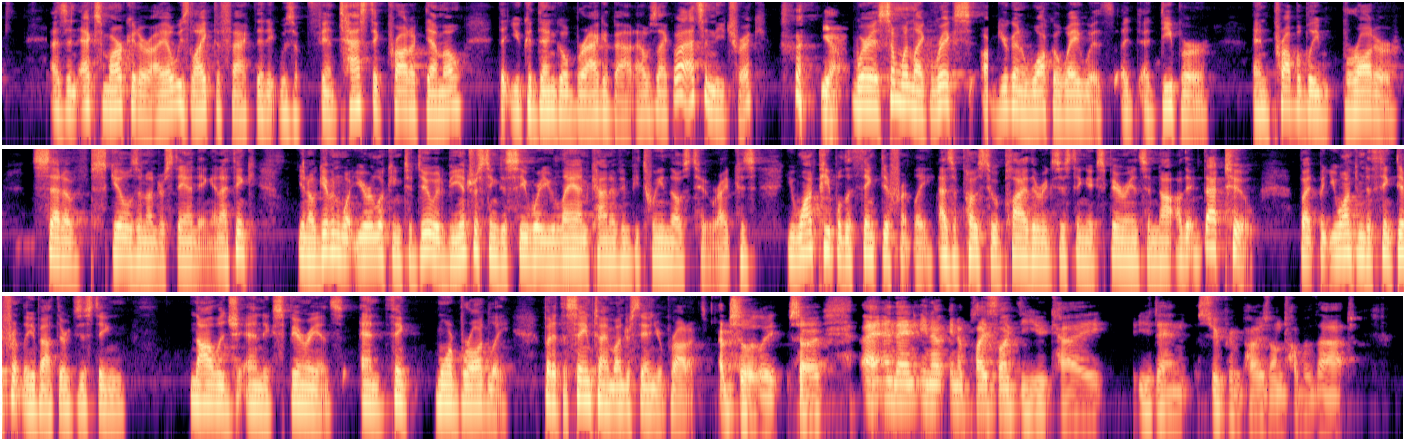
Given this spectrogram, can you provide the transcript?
as an ex marketer, I always liked the fact that it was a fantastic product demo that you could then go brag about. I was like, well, that's a neat trick. yeah. Whereas someone like RICS, uh, you're going to walk away with a, a deeper and probably broader set of skills and understanding. And I think you know, given what you're looking to do, it'd be interesting to see where you land kind of in between those two, right? Because you want people to think differently as opposed to apply their existing experience and not that too. But but you want them to think differently about their existing knowledge and experience and think more broadly, but at the same time understand your product. Absolutely. So and then in a in a place like the UK, you then superimpose on top of that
